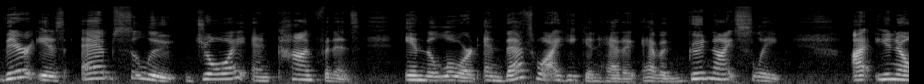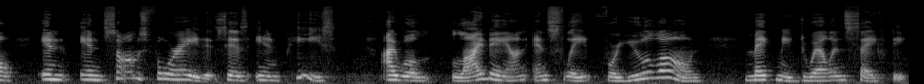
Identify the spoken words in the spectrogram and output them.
There is absolute joy and confidence in the Lord, and that's why he can have a, have a good night's sleep. I, you know, in in Psalms 4 8, it says, In peace I will lie down and sleep, for you alone make me dwell in safety.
